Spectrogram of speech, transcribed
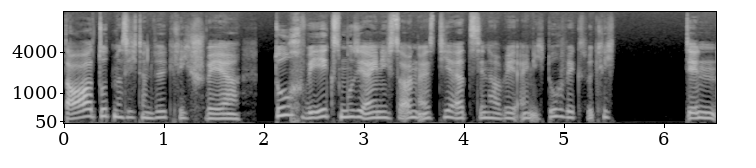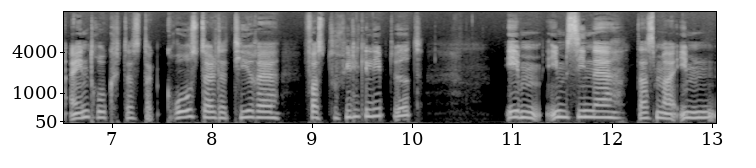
Da tut man sich dann wirklich schwer. Durchwegs muss ich eigentlich sagen, als Tierärztin habe ich eigentlich durchwegs wirklich den Eindruck, dass der Großteil der Tiere fast zu viel geliebt wird eben im Sinne, dass man ihm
